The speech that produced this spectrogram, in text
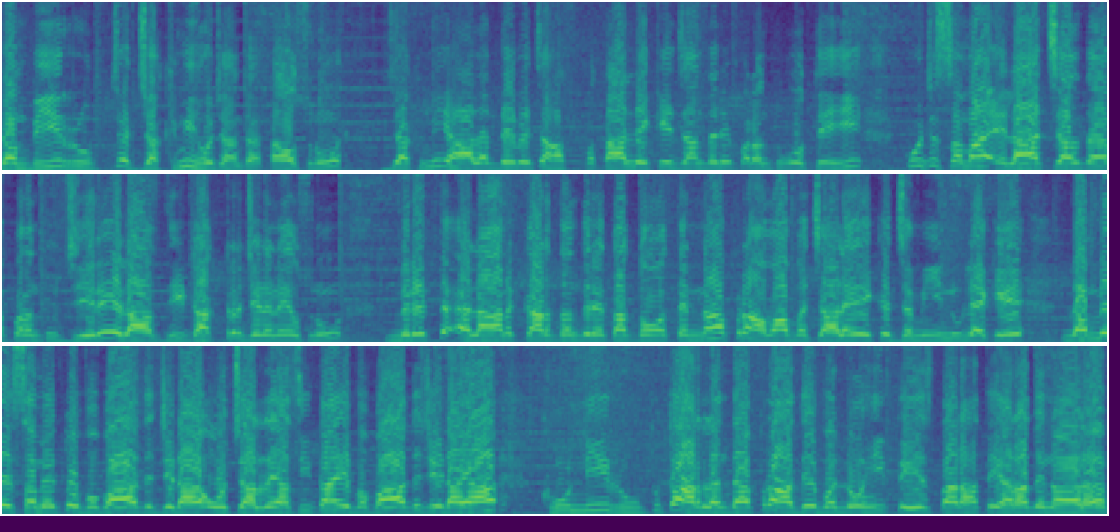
ਗੰਭੀਰ ਰੂਪ 'ਚ ਜ਼ਖਮੀ ਹੋ ਜਾਂਦਾ। ਤਾਂ ਉਸ ਨੂੰ ਜ਼ਖਮੀ ਹਾਲਤ ਦੇ ਵਿੱਚ ਹਸਪਤਾਲ ਲੈ ਕੇ ਜਾਂਦੇ ਨੇ, ਪਰੰਤੂ ਉੱਥੇ ਹੀ ਕੁਝ ਸਮਾਂ ਇਲਾਜ ਚੱਲਦਾ ਹੈ, ਪਰੰਤੂ ਜੇਰੇ ਇਲਾਜ ਦੀ ਡਾਕਟਰ ਜਿਹੜੇ ਨੇ ਉਸ ਨੂੰ ਮ੍ਰਿਤ ਐਲਾਨ ਕਰ ਦਿੰਦੇ ਨੇ। ਤਾਂ ਦੋ ਤਿੰਨਾਂ ਭਰਾਵਾਂ ਵਿਚਾਲੇ ਇੱਕ ਜ਼ਮੀਨ ਨੂੰ ਲੈ ਕੇ ਲੰਮੇ ਸਮੇਂ ਤੋਂ ਵਿਵਾਦ ਜਿਹੜਾ ਉਹ ਚੱਲ ਰਿਹਾ ਸੀ। ਤਾਂ ਇਹ ਵਿਵਾਦ ਜਿਹੜਾ ਆ, ਖੂਨੀ ਰੂਪ ਧਾਰ ਲੈਂਦਾ ਭਰਾ ਦੇ ਵੱਲੋਂ ਹੀ ਤੇਜ਼ਧਾਰ ਹਥਿਆਰਾਂ ਦੇ ਨਾਲ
